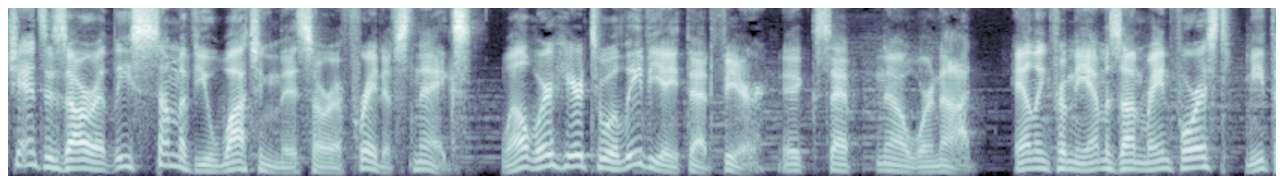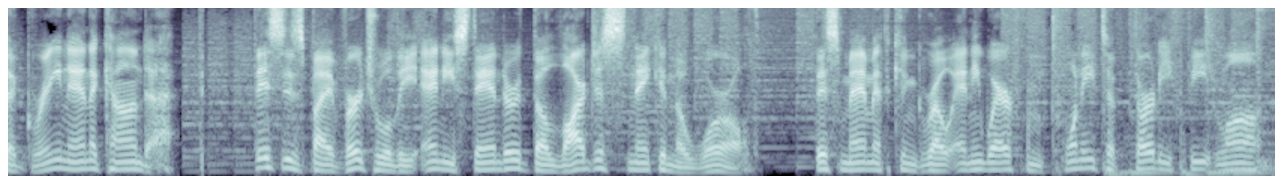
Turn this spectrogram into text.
Chances are at least some of you watching this are afraid of snakes. Well, we're here to alleviate that fear. Except, no, we're not. Hailing from the Amazon rainforest, meet the green anaconda. This is, by virtually any standard, the largest snake in the world. This mammoth can grow anywhere from 20 to 30 feet long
